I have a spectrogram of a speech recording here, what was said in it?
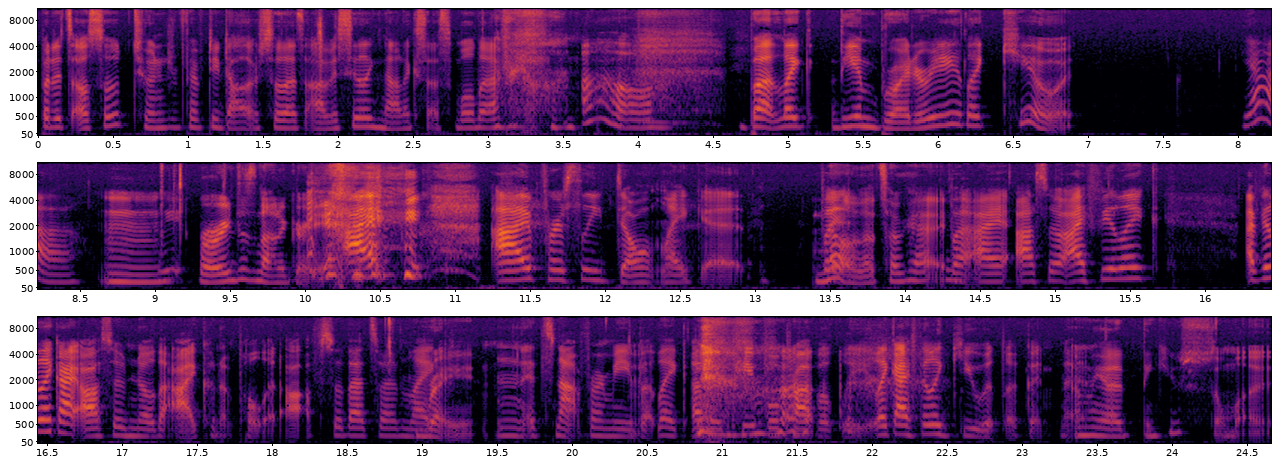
but it's also two hundred fifty dollars, so that's obviously like not accessible to everyone. Oh, But like the embroidery, like cute. yeah. Mm, We- Rori does not agree. I I personally don't like it, no, that's okay. but I also I feel like I feel like I also know that I couldn't pull it off. So that's why I'm like, right. mm, it's not for me. But like other people probably like I feel like you would look good in Oh it. my god, thank you so much.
